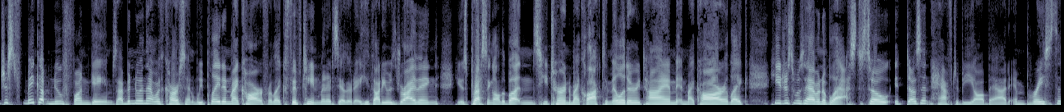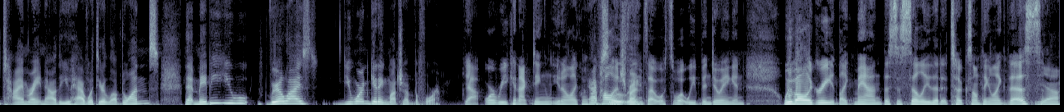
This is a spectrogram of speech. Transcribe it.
just make up new fun games. I've been doing that with Carson. We played in my car for like 15 minutes the other day. He thought he was driving. He was pressing all the buttons. He turned my clock to military time in my car. Like he just was having a blast. So it doesn't have to be all bad. Embrace the time right now that you have with your loved ones that maybe you realized you weren't getting much of before. Yeah, or reconnecting, you know, like with my college friends. That's what we've been doing. And we've all agreed, like, man, this is silly that it took something like this Yeah.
